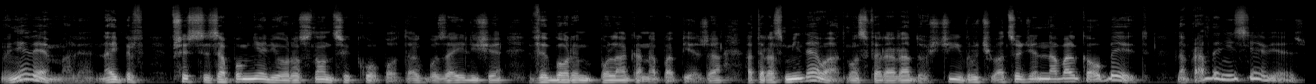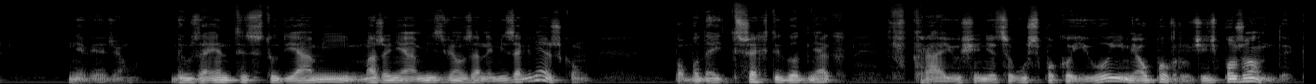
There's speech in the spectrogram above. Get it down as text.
No nie wiem, ale najpierw wszyscy zapomnieli o rosnących kłopotach, bo zajęli się wyborem Polaka na papieża, a teraz minęła atmosfera radości i wróciła codzienna walka o byt. Naprawdę nic nie wiesz? Nie wiedział. Był zajęty studiami i marzeniami związanymi z Agnieszką. Po bodaj trzech tygodniach w kraju się nieco uspokoiło i miał powrócić porządek.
